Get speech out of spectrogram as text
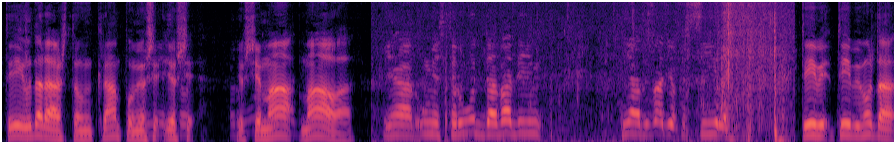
ti udaraš tom krampom, još, još, još je ma, mala. Ja umjesto rud da vadim, ja bi vadio fosile. Ti, bi- ti bi možda,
